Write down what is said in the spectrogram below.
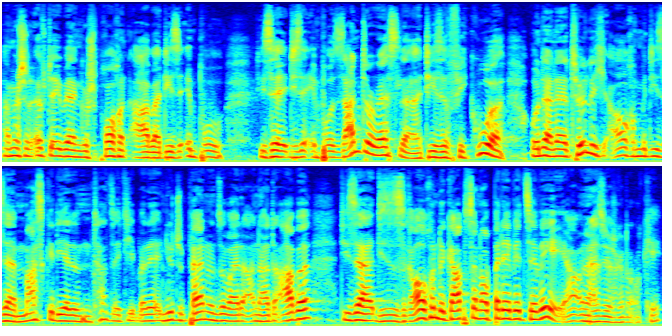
haben wir schon öfter über ihn gesprochen, aber diese Impo, diese, diese imposante Wrestler, diese Figur und dann natürlich auch mit dieser Maske, die er dann tatsächlich bei der New Japan und so weiter anhatte, aber dieser, dieses Rauchende gab es dann auch bei der WCW, ja, und da hast du schon gedacht, okay,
